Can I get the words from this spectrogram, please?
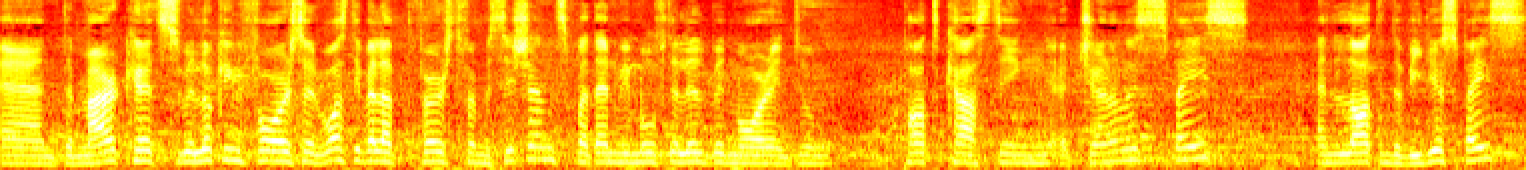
and the markets we're looking for, so it was developed first for musicians, but then we moved a little bit more into podcasting a journalist space and a lot in the video space.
